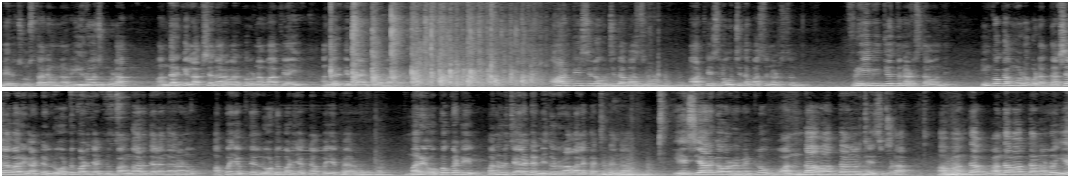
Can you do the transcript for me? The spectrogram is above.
మీరు చూస్తూనే ఉన్నారు. ఈరోజు కూడా అందరికీ లక్షన్నర వరకు రుణమాఫీ అయ్యి అందరికీ బ్యాంకులో పడ్డాయి. ఆర్టీసీలో ఉచిత బస్సు ఆర్టీసీలో ఉచిత బస్సు నడుస్తుంది. ఫ్రీ విద్యుత్ నడుస్తూ ఉంది. ఇంకొక మూడు కూడా. దశల వారీగా అంటే లోటు బడ్జెట్ను బంగారు తెలంగాణను అప్పచెప్తే లోటు బడ్జెట్ను అప్పచెప్పారు మరి ఒక్కొక్కటి పనులు చేయాలంటే నిధులు రావాలి ఖచ్చితంగా. కేసీఆర్ గవర్నమెంట్లో వంద వాగ్దానాలు చేసి కూడా ఆ వంద వంద వాగ్దానాల్లో ఏ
